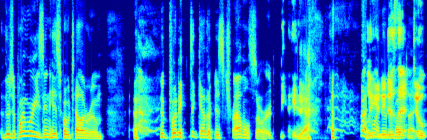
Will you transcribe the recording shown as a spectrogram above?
There's a point where he's in his hotel room, putting together his travel sword. yeah. Yeah, I and he does about that, dope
